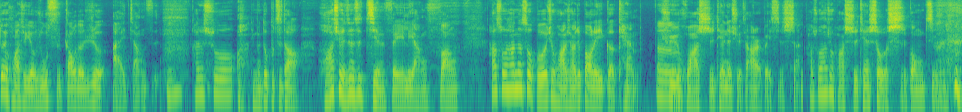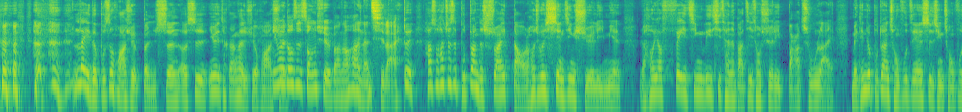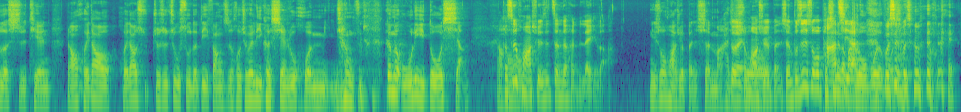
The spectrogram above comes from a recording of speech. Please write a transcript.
对滑雪有如此高的热爱，这样子，他就说：“哦，你们都不知道，滑雪真的是减肥良方。”他说他那时候不会去滑雪，他就报了一个 camp。去滑十天的雪，在阿尔卑斯山。他说他去滑十天，瘦了十公斤。累的不是滑雪本身，而是因为他刚开始学滑雪，因为都是松雪吧，然后他很难起来。对，他说他就是不断的摔倒，然后就会陷进雪里面，然后要费尽力气才能把自己从雪里拔出来。每天就不断重复这件事情，重复了十天，然后回到回到就是住宿的地方之后，就会立刻陷入昏迷，这样子根本无力多想。可是滑雪是真的很累了。你说滑雪本身吗？还是说滑雪本身？不是说爬起来，不是不是不是。OK，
